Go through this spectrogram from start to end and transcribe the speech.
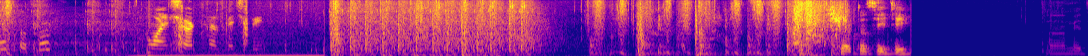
What the fuck? One shot health HP. Short on CT. Uh, mid.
